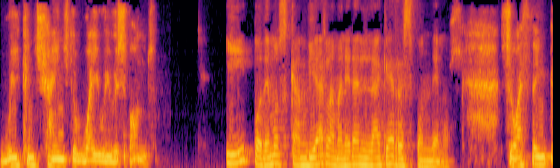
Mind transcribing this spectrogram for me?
we can change the way we respond. Y podemos cambiar la manera en la que respondemos. So I think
